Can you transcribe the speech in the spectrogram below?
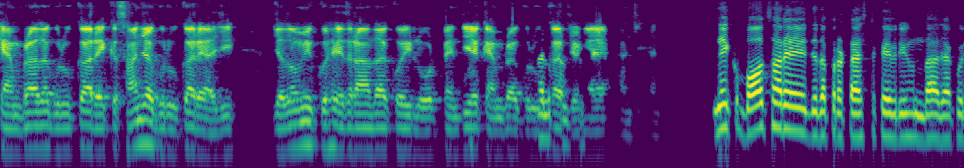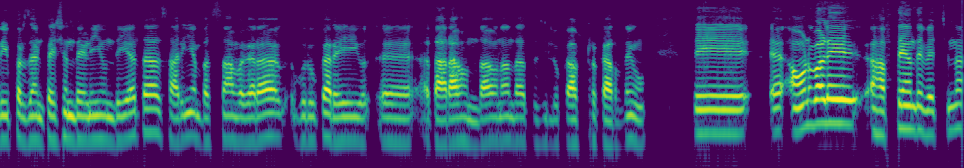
ਕੈਂਬਰਾ ਦਾ ਗੁਰੂ ਘਰ ਇੱਕ ਸਾਂਝਾ ਗੁਰੂ ਘਰ ਆ ਜੀ। ਜਦੋਂ ਵੀ ਕੋਈ ਤਰ੍ਹਾਂ ਦਾ ਕੋਈ ਲੋੜ ਪੈਂਦੀ ਹੈ ਕੈਂਬਰਾ ਗੁਰੂ ਘਰ। ਜਿਹੜਾ ਹੈ ਹਾਂਜੀ ਹਾਂਜੀ। ਨਹੀਂ ਇੱਕ ਬਹੁਤ ਸਾਰੇ ਜਦੋਂ ਪ੍ਰੋਟੈਸਟ ਕਈ ਵਾਰੀ ਹੁੰਦਾ ਜਾਂ ਕੋਈ ਰਿਪਰੈਜ਼ੈਂਟੇਸ਼ਨ ਦੇਣੀ ਹੁੰਦੀ ਆ ਤਾਂ ਸਾਰੀਆਂ ਬੱਸਾਂ ਵਗੈਰਾ ਗੁਰੂ ਘਰੇ ਹੀ ਅਤਾਰਾ ਹੁੰਦਾ ਉਹਨਾਂ ਦਾ ਤੁਸੀਂ ਲੁੱਕ ਆਫਟਰ ਕਰਦੇ ਹੋ। ਤੇ ਆਉਣ ਵਾਲੇ ਹਫ਼ਤਿਆਂ ਦੇ ਵਿੱਚ ਨਾ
